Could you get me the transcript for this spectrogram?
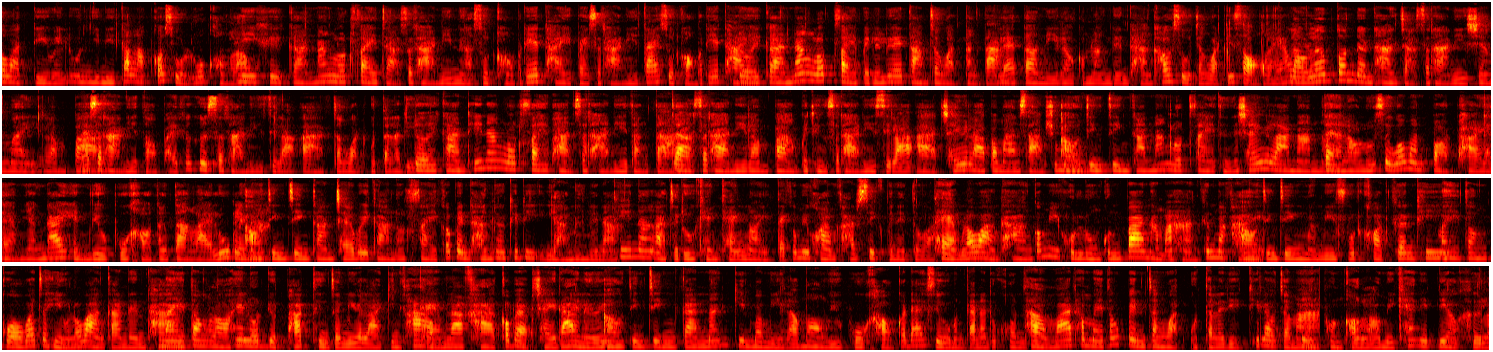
สวัสดีวัยรุ่นยินดีต้อนรับเข้าสู่โลกของเรา นี่คือการนั่งรถไฟจากสถานีเหนือสุดของประเทศไทย ไปสถานีใต้สุดของประเทศไทย โดยการนั่งรถไฟไปเรื่อยๆ ตามจังหวัดต่างๆ และตอนนี้เรากำลังเดินทางเข้าสู่จังหวัดที่ 2 แล้ว เราเริ่มต้นเดินทางจากสถานีเชียงใหม่ลำปางและสถานีต่อไปก็คือสถานีศิลาอาจจังหวัดอุตรดิตถ์โดยการที่นั่งรถไฟผ่านสถานีต่างๆ จากสถานีลำปางไปถึงสถานีศิลาอาจใช้เวลาประมาณ 3 ชั่วโมงเอาจริง ๆ การนั่งรถไฟถึงจะใช้เวลานานหน่อยแต่เรารู้สึกว่ามันปลอดภัยแถมยังได้เห็นวิวภูเขาต่างๆ หลายลูกเลยนะเอาจริง ๆ การใช้บริการรถไฟก็เป็นทางเลือกที่ดีอีกอย่างหนึ่งเลยนะ ที่นั่งอาจจะดูแข็งๆหน่อย แต่ก็มีความคลาสสิกไปในตัว แถมระหว่างทางก็มีคุณลุงคุณป้านำอาหารขึ้นมาขายเอาจริง ๆ เหมือนมีฟู้ดคอร์ทเคลื่อนที่ ไม่ต้องกลัวว่าจะหิวระหว่างการเดินทาง ไม่ต้องรอให้รถหยุดพักถึงจะมีเวลากินข้าวแถมราคาก็แบบใช้ได้เลย เอาจริง ๆ การนั่งกินบะหมี่แล้วมองวิวภูเขาก็ได้ฟิลเหมือนกันนะทุกคนถามว่าทำไมต้องเป็นจังหวัดอุตรดิตถ์ที่เราจะมาเหตุผลของเรามีแค่นิดเดียวคือเรา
